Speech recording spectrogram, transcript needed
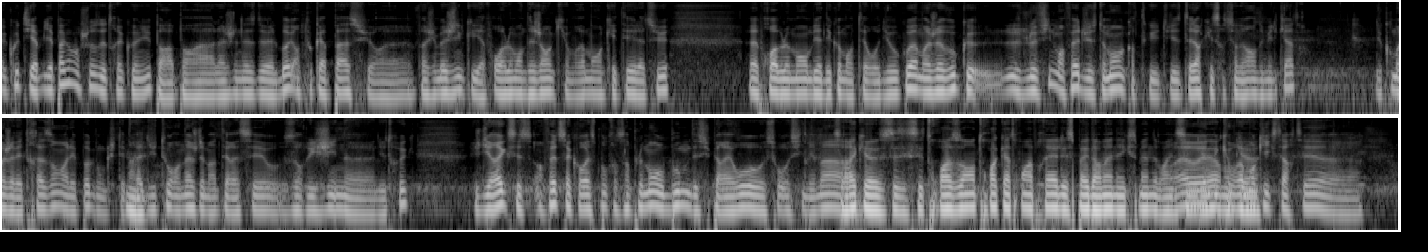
écoute, il n'y a, pas grand chose de très connu par rapport à la jeunesse de Hellboy, en tout cas pas sur. euh, Enfin, j'imagine qu'il y a probablement des gens qui ont vraiment enquêté là-dessus. euh, probablement bien des commentaires audio ou quoi. Moi, j'avoue que le film, en fait, justement, quand tu disais tout à l'heure qu'il est sorti en 2004, du coup, moi j'avais 13 ans à l'époque, donc j'étais Ouais. pas du tout en âge de m'intéresser aux origines euh, du truc. Je dirais que c'est en fait ça correspond très simplement au boom des super-héros au, au cinéma. C'est vrai que c'est c'est 3 ans, 3-4 ans après les Spider-Man et X-Men de Brian Ouais, Singer. ouais, mais qui ont vraiment euh, kickstarté euh,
